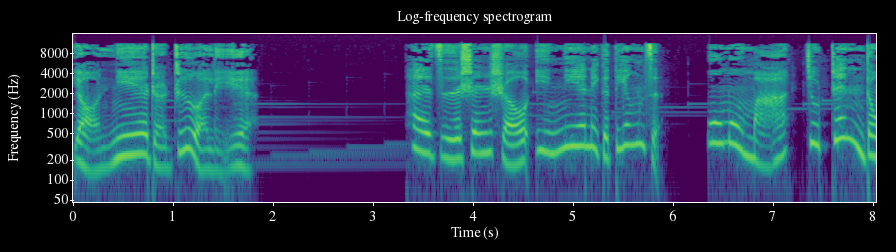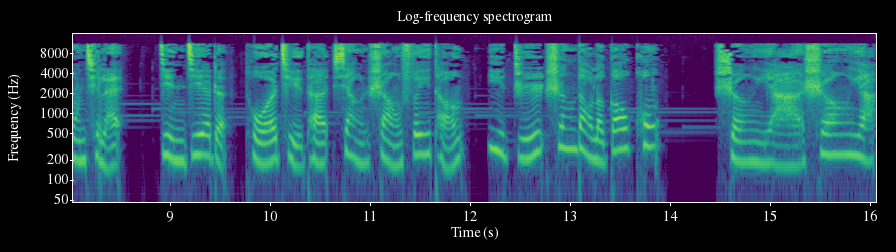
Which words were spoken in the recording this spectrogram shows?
要捏着这里。”太子伸手一捏那个钉子，乌木马就震动起来，紧接着驮起它向上飞腾，一直升到了高空。升呀升呀，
